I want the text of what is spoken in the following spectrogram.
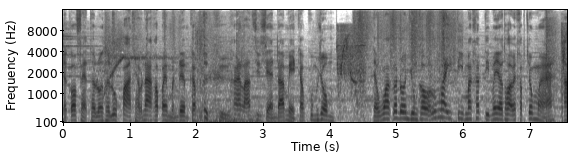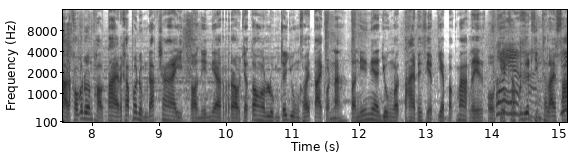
แล้วก็แฟดทะลวงทะลุป่าแถวหน้าเข้าไปเหมือนเดิมครับอึคือ5ล้าน4แสนดาเมจครับคุณผู้ชม แต่ว่าก็โดนยุงเขาไล่ตีมาครับตีไม่ยอทอยไปครับเจ้าหมาอ่าแล้วเขาก็โดนเผาตายไปครับพ่อหนุ่มดักชายตอนนี้เนี่ยเราจะต้องลุมเจ้ายุงเขาให้ตายก่อนนะ ตอนนี้เนี่ยยุงเราตายไปเสียเปรียบมากๆเลยโอเคครับเลือดหินทลายฟ้า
